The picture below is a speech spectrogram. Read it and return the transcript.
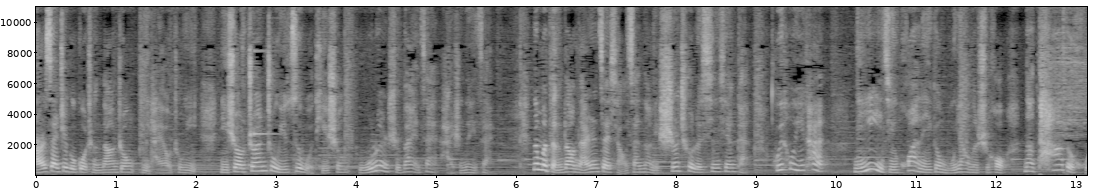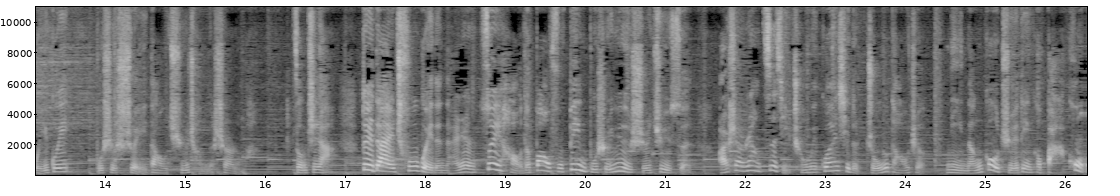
而在这个过程当中，你还要注意，你需要专注于自我提升，无论是外在还是内在。那么等到男人在小三那里失去了新鲜感，回头一看，你已经换了一个模样的时候，那他的回归。不是水到渠成的事儿了吗？总之啊，对待出轨的男人，最好的报复并不是玉石俱损，而是要让自己成为关系的主导者，你能够决定和把控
